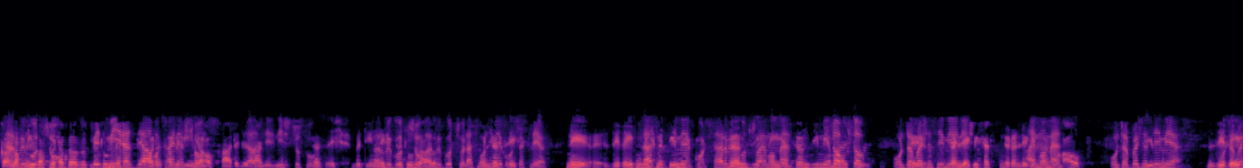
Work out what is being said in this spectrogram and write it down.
gar noch mir nie was zu. mit der Börse zu Mit tun mir gehabt. Sie haben aber das habe keine ich Ihnen ja Chance. auch gerade ja, gesagt, nichts zu tun. dass ich mit Ihnen mir nichts zu tun hör habe. mir gut zu. Lassen Und Sie mir kurz ich- erklären. Nee, Sie reden Lassen nicht mit Sie dem... mir kurz, hör mir hören kurz Sie, zu, einen nee, Moment. hören Sie mir Stopp, mal stopp. zu. Unterbrechen nee, Sie mir dann nicht. lege ich jetzt, nee, dann lege Einen ich Moment. auf. Unterbrechen Sie- Sie mir. Sie reden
